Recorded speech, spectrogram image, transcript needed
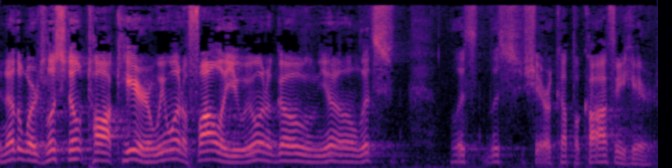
In other words, let's don't talk here. We want to follow you. We want to go, you know, let's, let's, let's share a cup of coffee here.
